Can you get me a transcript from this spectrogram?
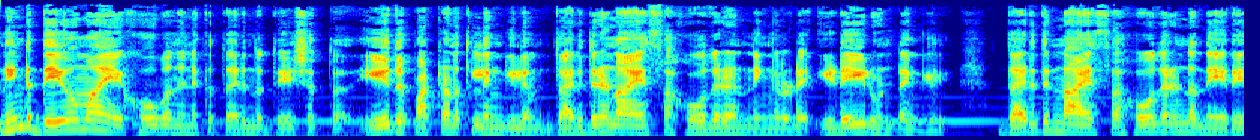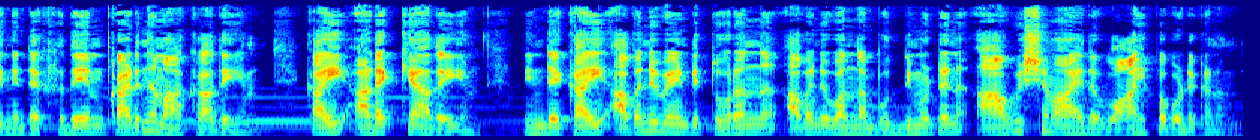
നിന്റെ ദൈവമായ യഹോവ നിനക്ക് തരുന്ന ദേശത്ത് ഏത് പട്ടണത്തിലെങ്കിലും ദരിദ്രനായ സഹോദരൻ നിങ്ങളുടെ ഇടയിലുണ്ടെങ്കിൽ ദരിദ്രനായ സഹോദരന്റെ നേരെ നിന്റെ ഹൃദയം കഠിനമാക്കാതെയും കൈ അടയ്ക്കാതെയും നിന്റെ കൈ അവനു വേണ്ടി തുറന്ന് അവന് വന്ന ബുദ്ധിമുട്ടിന് ആവശ്യമായത് വായ്പ കൊടുക്കണം.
